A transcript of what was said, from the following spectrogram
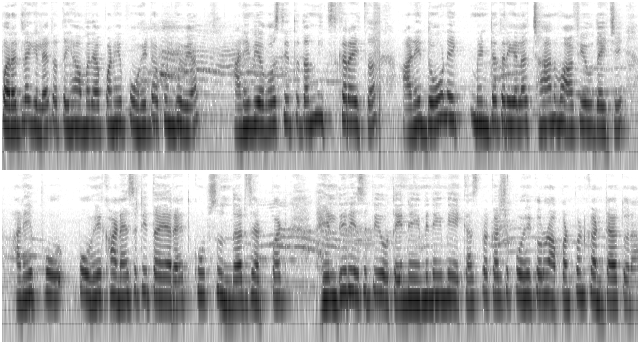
परतल्या गेल्या. तर ह्यामध्ये आपण हे पोहे टाकून घेऊया. आणि व्यवस्थित आता मिक्स करायचं. आणि दोन एक मिनटं तरी याला छान वाफ येऊ द्यायची. आणि पो पोहे खाण्यासाठी तयार आहेत. खूप सुंदर झटपट हेल्दी रेसिपी होते. नेहमी नेहमी एकाच प्रकारचे पोहे करून आपण पण कंटाळतो ना.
